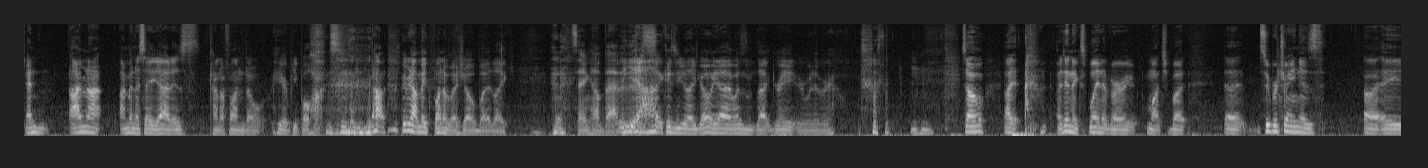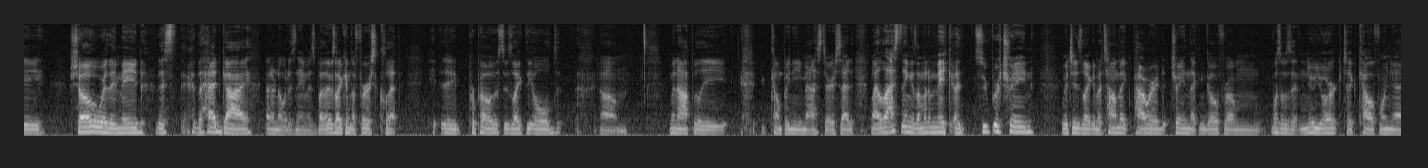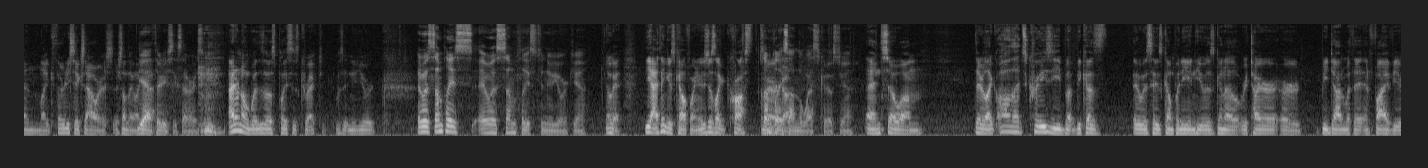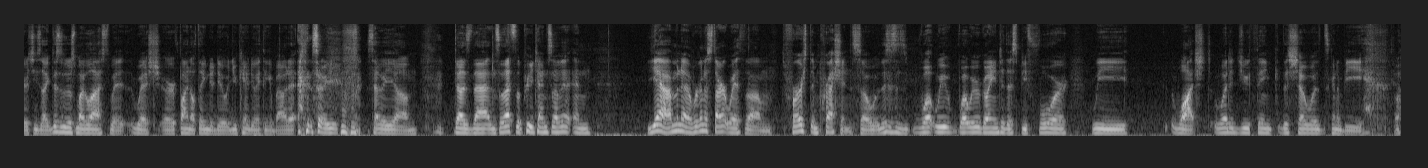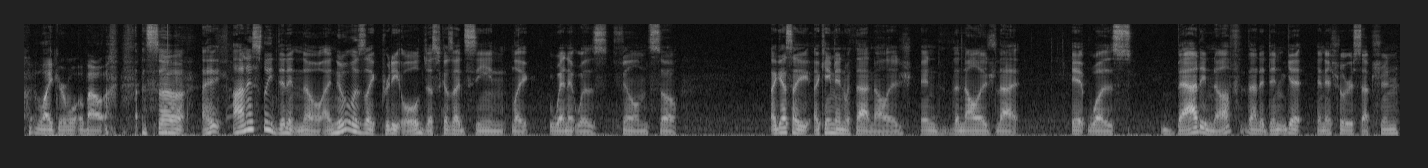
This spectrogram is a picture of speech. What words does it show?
And I'm not. I'm gonna say yeah, it is kind of fun to hear people not maybe not make fun of a show, but like saying how bad it is. yeah, because you're like, oh yeah, it wasn't that great or whatever. hmm So I I didn't explain it very much, but uh, Super Train is uh, a show where they made this the head guy. I don't know what his name is, but it was like in the first clip. They proposed is like the old um, Monopoly company master said, "My last thing is I'm gonna make a super train." Which is like an atomic powered train that can go from what was it New York to California in like 36 hours or something like yeah that. 36 hours I don't know whether those places correct. Was it New York? it was someplace it was someplace to new york yeah Okay. Yeah, I think it was California. It was just like across someplace America. on the west coast yeah And so um they're like, "Oh, that's crazy," but because it was his company and he was going to retire or be done with it in 5 years, he's like, "This is just my last wi- wish or final thing to do and you can't do anything about it." so he so he um does that. And so that's the pretense of it and yeah, I'm gonna we're gonna start with um, first impressions. So this is what we what we were going into this before we watched. What did you think the show was gonna be like or about? So I honestly didn't know. I knew it was like pretty old just because I'd seen like when it was filmed. So I guess I I came in with that knowledge and the knowledge that it was bad enough that it didn't get initial reception.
